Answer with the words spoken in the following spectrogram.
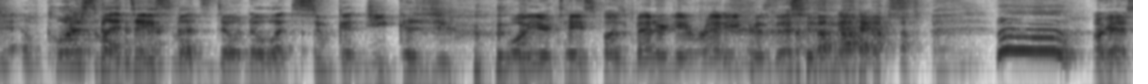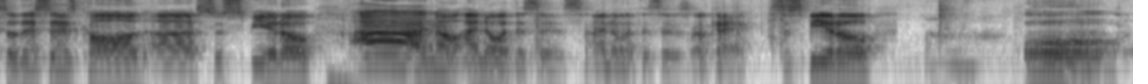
yeah. Of course, my taste buds don't know what sukaji kaju. Well, your taste buds better get ready because this is next. Okay, so this is called uh, Suspiro. Ah, no, I know what this is. I know what this is. Okay, Suspiro. Oh,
